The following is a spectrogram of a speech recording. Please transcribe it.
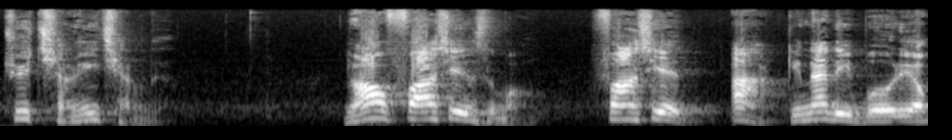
去抢一抢的，然后发现什么？发现啊，给那里波流，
